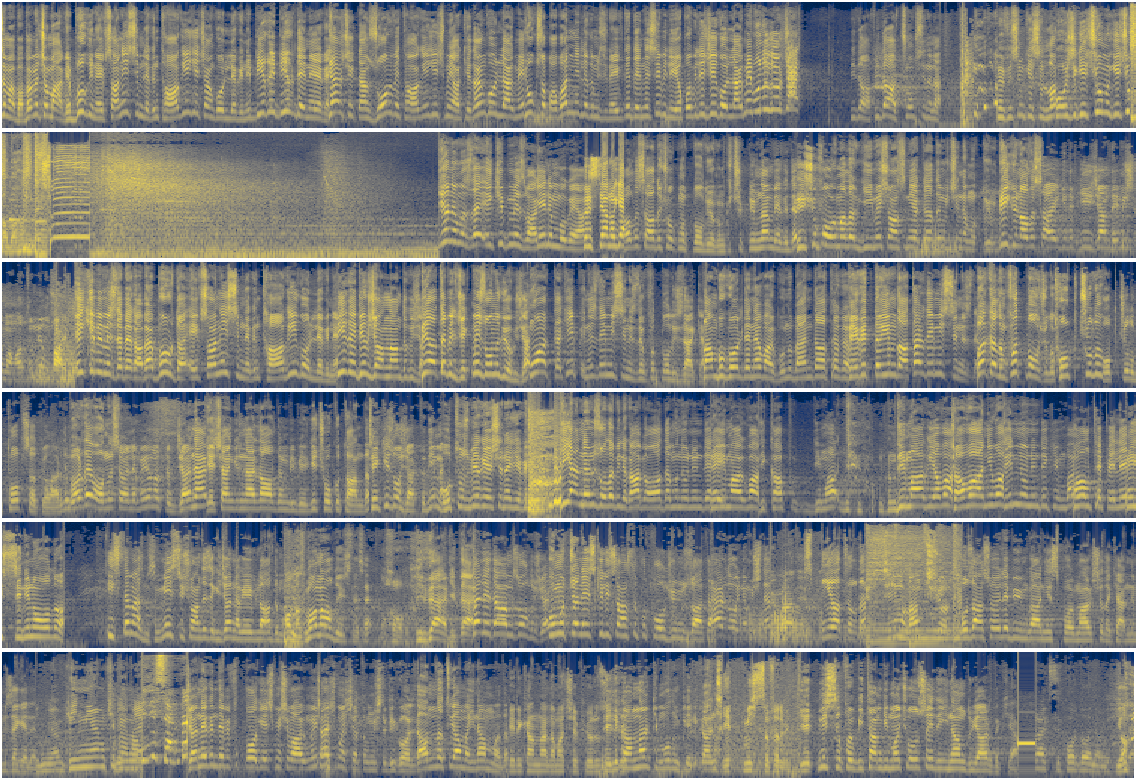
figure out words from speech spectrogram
Herkese merhaba ben Bahar ve bugün efsane isimlerin tarihe geçen gollerini biri bir deneyerek gerçekten zor ve tarihe geçmeyi hak eden goller mi yoksa babaannelerimizin evde denese bile yapabileceği goller mi bunu göreceğiz. Bir daha bir daha çok sinirlen. Nefesim kesildi lan. Bu geçiyor mu geçiyor? Sabahın beş. Yanımızda ekibimiz var. Gelin buraya. Cristiano gel. Halı sahada çok mutlu oluyorum. Küçüklüğümden beridir. Ve şu formaları giyme şansını yakaladığım için de mutluyum. Bir gün halı sahaya gidip giyeceğim demiştim ama hatırlıyor musun? Hayır. Ekibimizle beraber burada efsane isimlerin tarihi gollerini birebir canlandıracağız. Bir atabilecek miyiz onu göreceğiz. Muhakkak hepiniz demişsinizdir futbol izlerken. Lan bu golde ne var bunu ben de atarım. Ferit dayım da atar demişsinizdir. Bakalım futbolculuk, topçuluk. Topçuluk top satıyorlar değil mi? Bu arada onu söylemeyi unuttum. Caner geçen günlerde aldığım bir bilgi çok utandım. 8 Ocak'tı değil mi? 31 yaşına giriyor. Diyenleriniz olabilir abi o adamın önünde Neymar var. Dikap, Dima, Di Maria var. Cavani var. Senin önünde kim var? Maltepeli Messi'nin oğlu. İstemez misin? Messi şu anda dese ki Caner evladım. Olmaz. Ronaldo istese. Gider. Gider. Kalede Hamza olacak. Umutcan eski lisanslı futbolcuyumuz zaten. Nerede oynamışlar? Ümraniye Spor. Niye atıldı? Değil mi lan tişört? O zaman söyle bir Ümraniye Spor marşı da kendimize gelelim. Bilmiyorum ki. Bilmiyorum ki ben o. Caner'in de bir futbol geçmişi varmış. Kaç maç atılmıştı bir golde. Anlatıyor ama inanmadım. Pelikanlarla maç yapıyoruz. Pelikanlar kim oğlum? Pelikancı. 70-0 bitti. 70-0 biten bir maç olsaydı inan duyardık ya. Spor'da oynamış. Yok.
